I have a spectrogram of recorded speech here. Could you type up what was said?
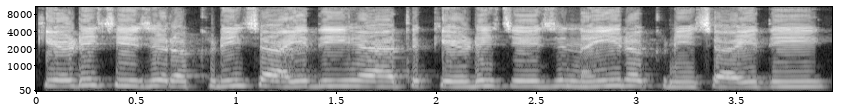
ਕਿਹੜੀ ਚੀਜ਼ ਰੱਖਣੀ ਚਾਹੀਦੀ ਹੈ ਤੇ ਕਿਹੜੀ ਚੀਜ਼ ਨਹੀਂ ਰੱਖਣੀ ਚਾਹੀਦੀ।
